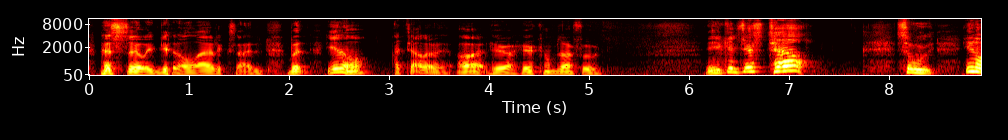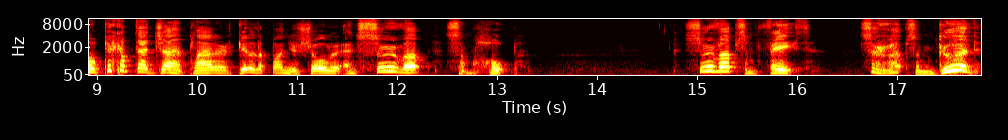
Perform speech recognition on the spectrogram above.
necessarily get all that excited, but you know, I tell her, all right, here, here comes our food. And you can just tell. So, you know, pick up that giant platter, get it up on your shoulder, and serve up some hope. Serve up some faith. Serve up some good.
